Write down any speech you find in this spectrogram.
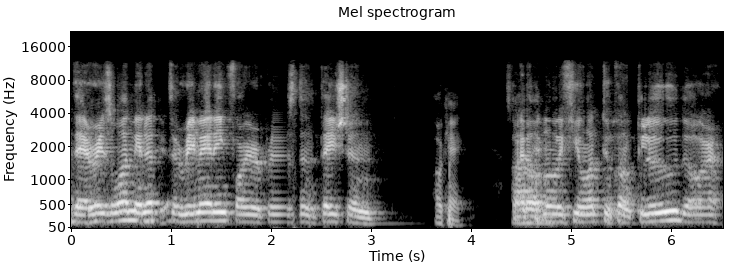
There is one minute remaining for your presentation. Okay. So I don't know if you want to conclude or.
